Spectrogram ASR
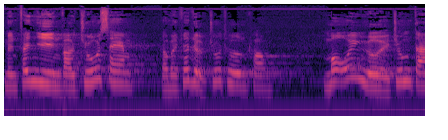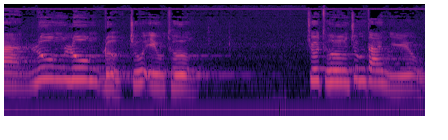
Mình phải nhìn vào Chúa xem rồi mình có được Chúa thương không? Mỗi người chúng ta luôn luôn được Chúa yêu thương. Chúa thương chúng ta nhiều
